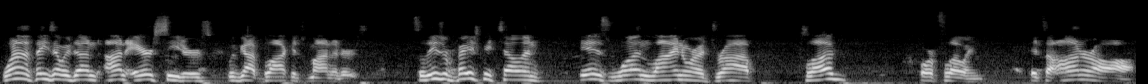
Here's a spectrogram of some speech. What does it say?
one of the things that we've done on air seeders, we've got blockage monitors. So these are basically telling is one line or a drop plugged or flowing. It's an on or off.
